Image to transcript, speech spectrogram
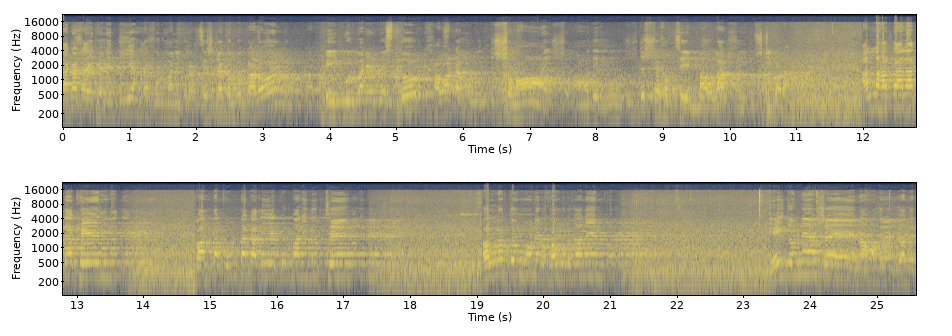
টাকাটা এখানে দিয়ে আমরা কুরবানি করার চেষ্টা করব, কারণ এই কুরবানির গোস্ত খাওয়াটা মূল উদ্দেশ্য নয়, আমাদের মূল উদ্দেশ্য হচ্ছে মাওলার সন্তুষ্টি করা। আল্লাহ তাআলা দেখেন, বান্দা কোন টাকা দিয়ে কুরবানি দিচ্ছে? আল্লাহ তো মনের খবর জানেন এই জন্যে আসেন, আমাদের যাদের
